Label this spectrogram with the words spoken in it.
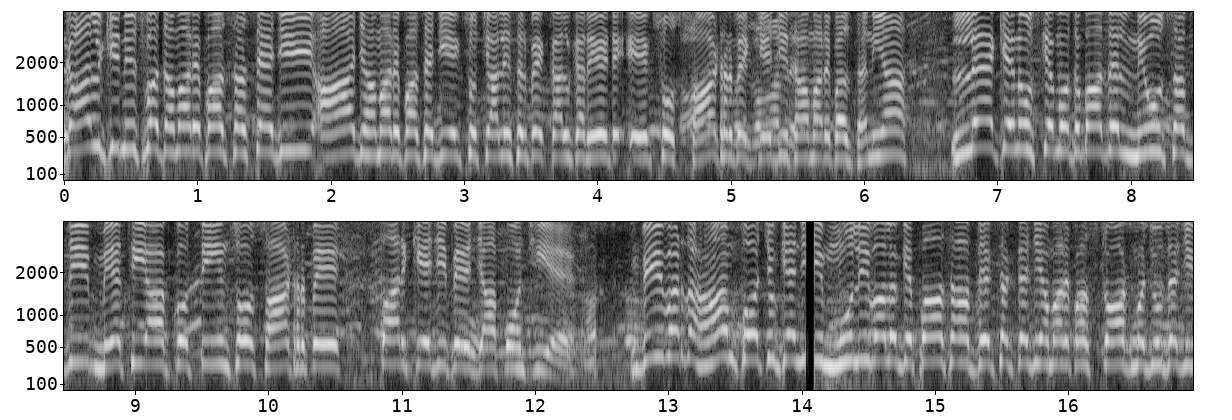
कल की निस्बत हमारे पास सस्ता है जी। आज हमारे पास है जी एक सौ चालीस रुपए कल का रेट एक सौ साठ रुपए के जी था हमारे पास धनिया। लेकिन उसके मुतबादल न्यू सब्ज़ी मेथी आपको तीन सौ साठ रुपए पर के जी पे जा पहुँची है। वीवर हम पहुँच चुके हैं जी। मूली वालों के पास आप देख सकते हैं जी हमारे पास स्टॉक मौजूद है जी।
